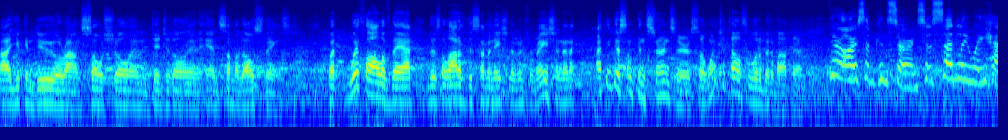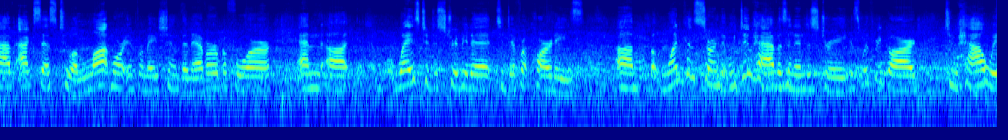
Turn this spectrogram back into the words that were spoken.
uh, you can do around social and digital and, and some of those things. But with all of that, there's a lot of dissemination of information, and I think there's some concerns there. So why don't you tell us a little bit about that? There are some concerns. So suddenly we have access to a lot more information than ever before, and uh, ways to distribute it to different parties. Um, but one concern that we do have as an industry is with regard to how we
